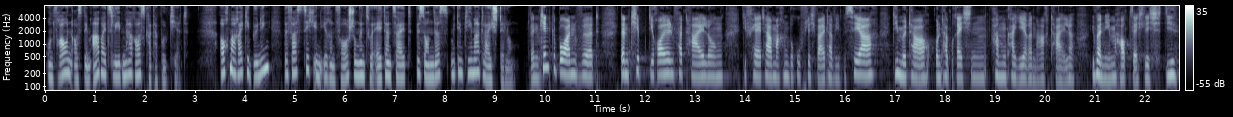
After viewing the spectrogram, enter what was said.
und Frauen aus dem Arbeitsleben herauskatapultiert. Auch Mareike Bünning befasst sich in ihren Forschungen zur Elternzeit besonders mit dem Thema Gleichstellung. Wenn ein Kind geboren wird, dann kippt die Rollenverteilung. Die Väter machen beruflich weiter wie bisher. Die Mütter unterbrechen, haben Karrierenachteile, übernehmen hauptsächlich die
